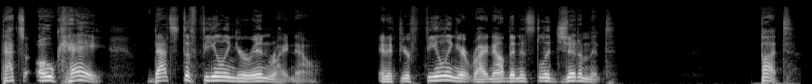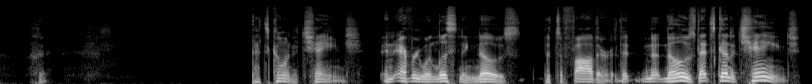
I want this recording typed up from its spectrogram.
that's okay. That's the feeling you're in right now. And if you're feeling it right now, then it's legitimate. But that's going to change. And everyone listening knows that's a father that knows that's going to change.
